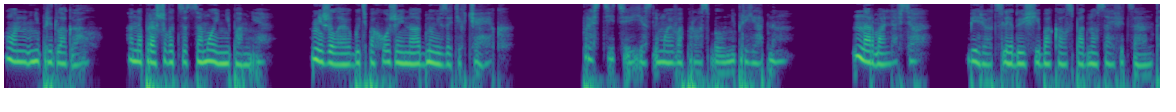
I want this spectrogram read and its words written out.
Он не предлагал, а напрашиваться самой не по мне. Не желаю быть похожей на одну из этих чаек. Простите, если мой вопрос был неприятным. Нормально все. Берет следующий бокал с подноса официанта.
